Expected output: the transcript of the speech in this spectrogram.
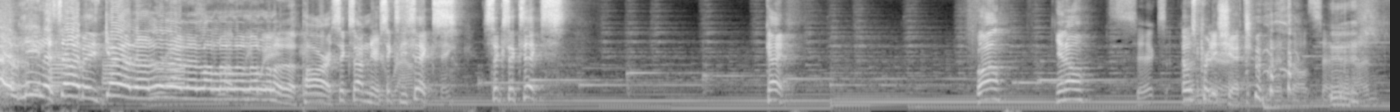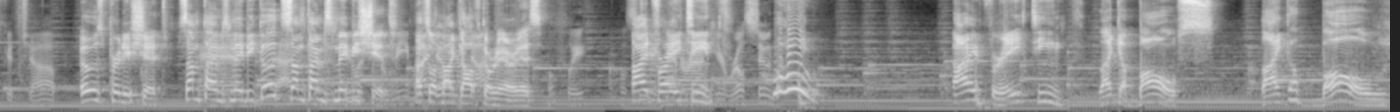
Oh, Neela Sabi's Lovely way to Par, 6 under, get around, I 66. 666. Okay. Well, you know, Six. It was pretty shit. it's all said and done. Good job. it was pretty shit. Sometimes And uh, maybe good, sometimes maybe do it for shit. That's what my golf career is. Hopefully, we'll Tied for again around 18th. real soon. Woohoo! Tied for 18th. Like a boss. Like a boss.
